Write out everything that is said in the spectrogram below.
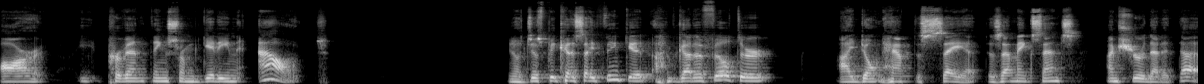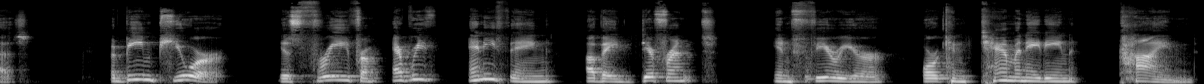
are prevent things from getting out. You know, just because I think it, I've got a filter, I don't have to say it. Does that make sense? I'm sure that it does. But being pure is free from every anything of a different, inferior, or contaminating kind.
